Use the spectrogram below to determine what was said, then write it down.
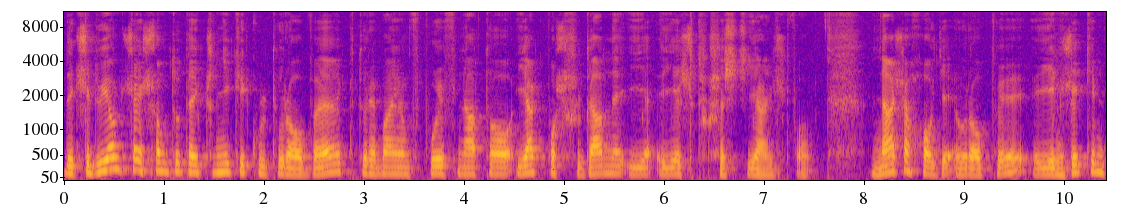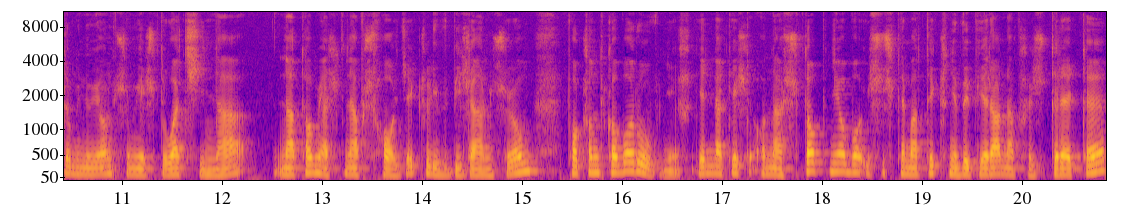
Decydujące są tutaj czynniki kulturowe, które mają wpływ na to, jak postrzegane jest chrześcijaństwo. Na zachodzie Europy językiem dominującym jest łacina, natomiast na wschodzie, czyli w Bizancjum, początkowo również. Jednak jest ona stopniowo i systematycznie wypierana przez Grekę,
